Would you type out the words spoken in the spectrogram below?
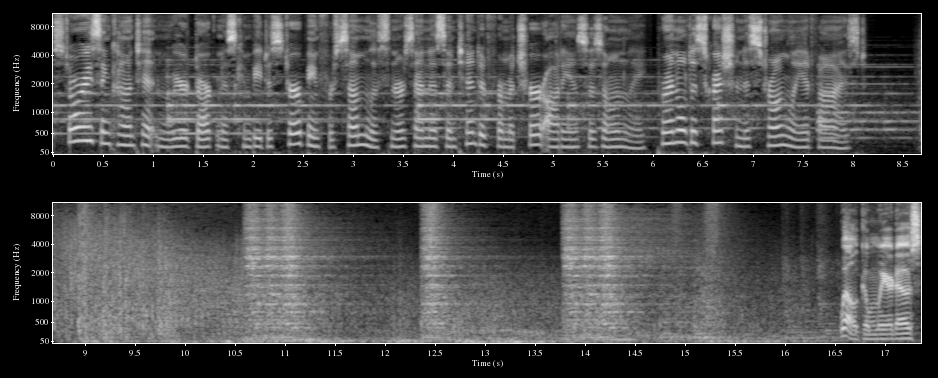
Stories and content in Weird Darkness can be disturbing for some listeners and is intended for mature audiences only. Parental discretion is strongly advised. Welcome, Weirdos!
